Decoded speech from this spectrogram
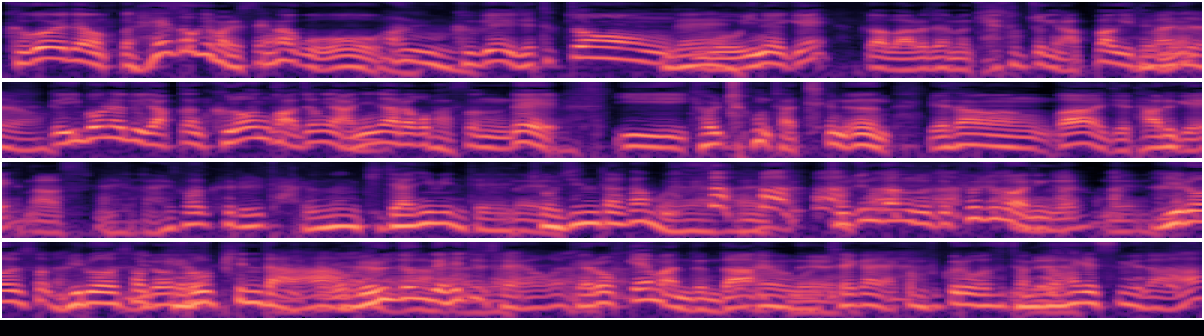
그거에 대한 어떤 해석이 발생하고 아유. 그게 이제 특정 네. 뭐 인에게 그러니까 말하자면 계속적인 압박이 되는. 근데 이번에도 약간 그런 과정이 아니냐라고 봤었는데 이 결정 자체는 예상과 이제 다르게 나왔습니다. 말과 글을 다루는 기자님인데 네. 조진다가 뭐야? 네. 조진다는 것도 표준어 아닌가요? 네. 밀어서, 밀어서, 밀어서 괴롭힌다. 괴롭힌다. 이런 정도 해주세요. 네. 괴롭게 만든다. 네, 뭐 제가 약간 부끄러워서 정정하겠습니다.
